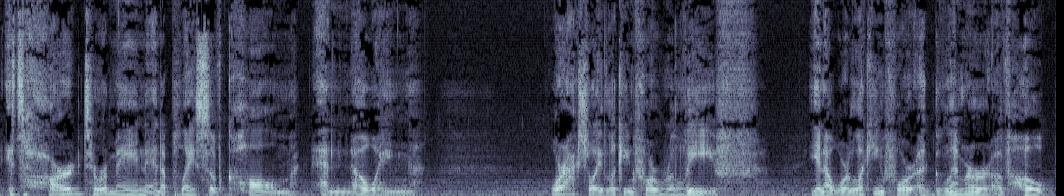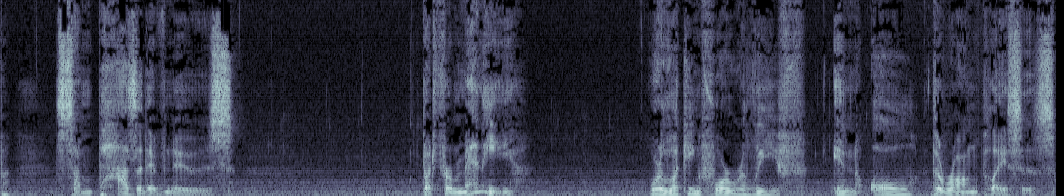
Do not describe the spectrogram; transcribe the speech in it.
it's hard to remain in a place of calm and knowing. We're actually looking for relief. You know, we're looking for a glimmer of hope some positive news. But for many, we're looking for relief in all the wrong places.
